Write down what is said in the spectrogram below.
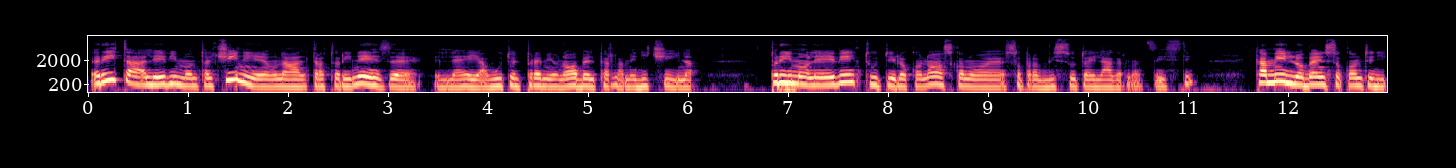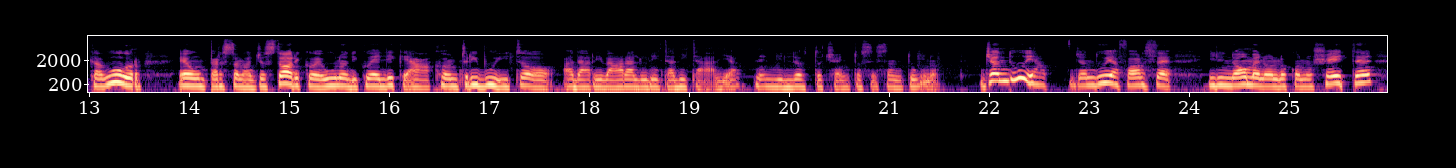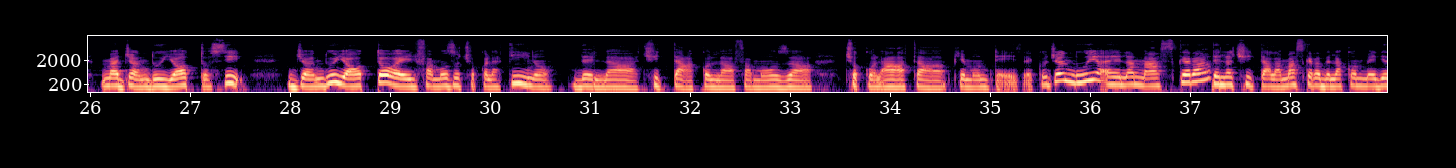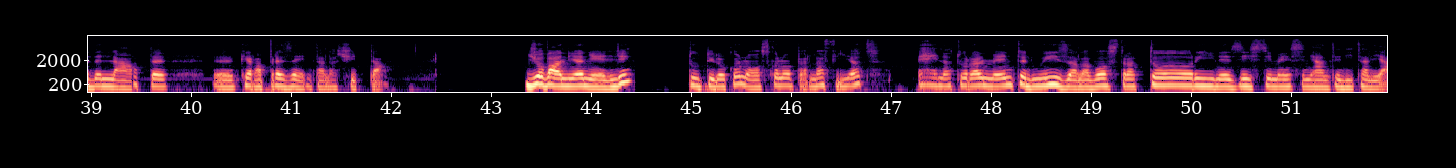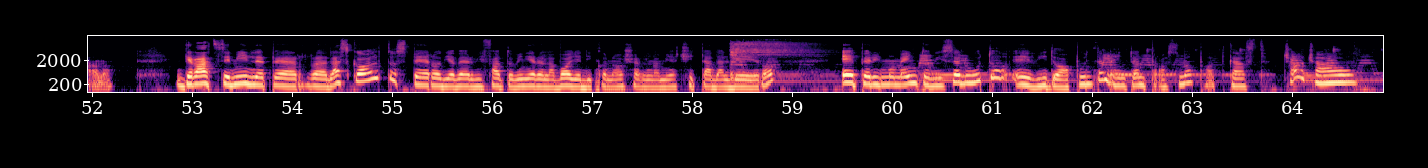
Rita Levi Montalcini è un'altra torinese, lei ha avuto il premio Nobel per la medicina. Primo Levi, tutti lo conoscono, è sopravvissuto ai lager nazisti. Camillo Benso Conte di Cavour è un personaggio storico, è uno di quelli che ha contribuito ad arrivare all'unità d'Italia nel 1861. Gianduia, Gianduia forse il nome non lo conoscete, ma Gianduiotto sì. Gianduiotto è il famoso cioccolatino della città con la famosa cioccolata piemontese. Ecco, Gianduia è la maschera della città, la maschera della commedia dell'arte eh, che rappresenta la città. Giovanni Agnelli, tutti lo conoscono per la Fiat, e naturalmente Luisa, la vostra torinesissima insegnante di italiano. Grazie mille per l'ascolto, spero di avervi fatto venire la voglia di conoscere la mia città dal vero e per il momento vi saluto e vi do appuntamento al prossimo podcast. Ciao ciao!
